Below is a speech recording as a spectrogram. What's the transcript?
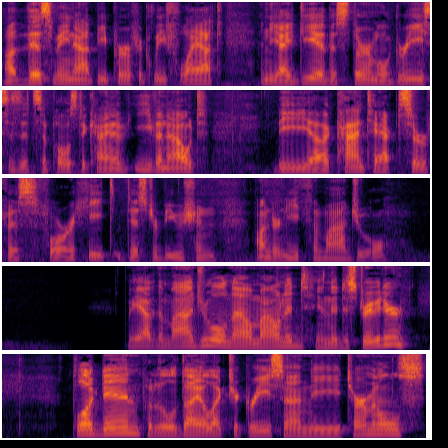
Uh, this may not be perfectly flat. And the idea of this thermal grease is it's supposed to kind of even out the uh, contact surface for heat distribution underneath the module. We have the module now mounted in the distributor plugged in, put a little dielectric grease on the terminals.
